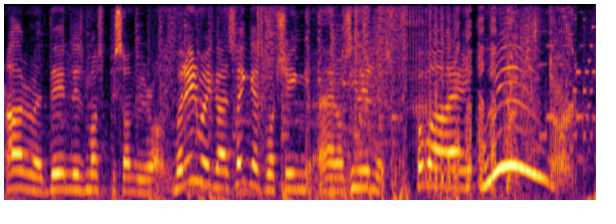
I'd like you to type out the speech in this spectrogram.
I don't know, then there must be something wrong. But anyway guys, thank you guys for watching, and I'll see you in the next one. Bye bye.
